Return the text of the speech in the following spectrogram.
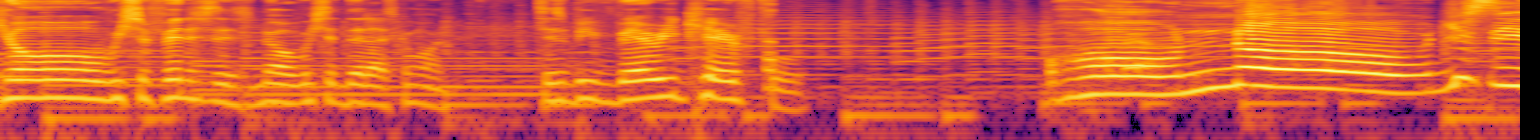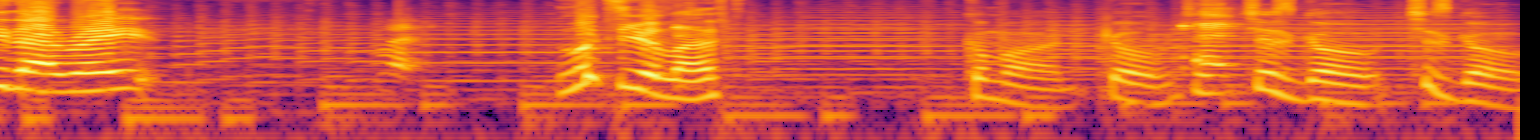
Yo, we should finish this. No, we should do that. Come on. Just be very careful. Oh no! You see that, right? What? Look to your left. Come on, go. Just, just go. Just go.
